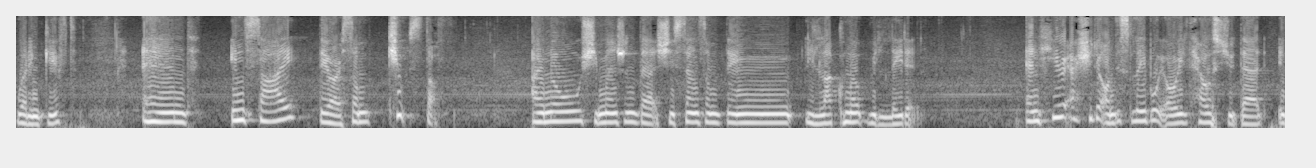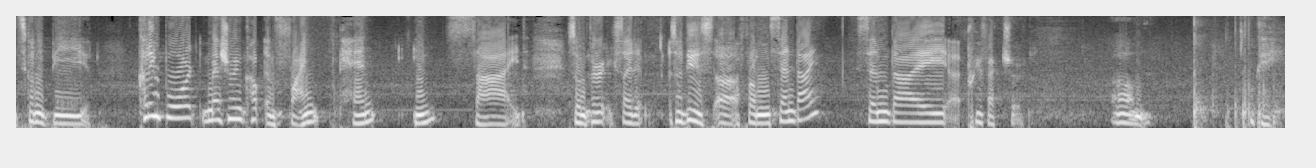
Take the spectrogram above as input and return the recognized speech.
wedding gift and inside there are some cute stuff. I know she mentioned that she sent something Rilakkuma related. And here actually on this label it already tells you that it's going to be cutting board, measuring cup and frying pan inside. So I'm very excited. So this is uh, from Sendai Sendai Prefecture. Um, okay,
